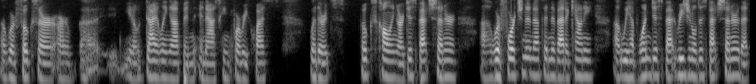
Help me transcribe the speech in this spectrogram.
uh, where folks are, are uh, you know, dialing up and, and asking for requests, whether it's folks calling our dispatch center. Uh, we're fortunate enough in Nevada County, uh, we have one dispatch, regional dispatch center that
